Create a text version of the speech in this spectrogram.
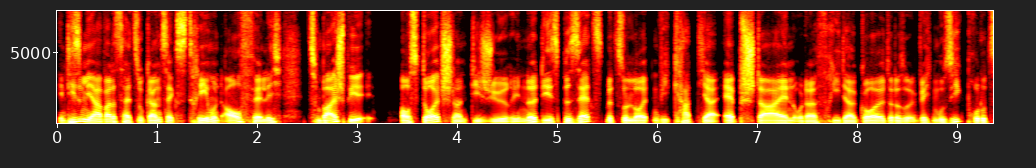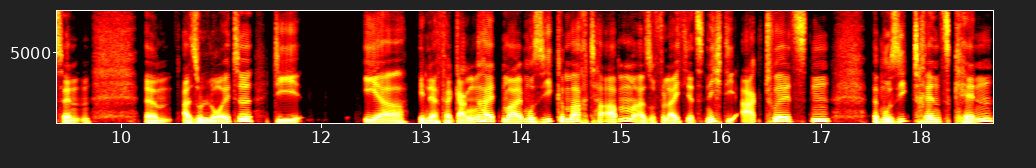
in diesem Jahr war das halt so ganz extrem und auffällig. Zum Beispiel aus Deutschland die Jury, ne? Die ist besetzt mit so Leuten wie Katja Epstein oder Frieda Gold oder so irgendwelchen Musikproduzenten. Ähm, also Leute, die eher in der Vergangenheit mal Musik gemacht haben, also vielleicht jetzt nicht die aktuellsten äh, Musiktrends kennen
